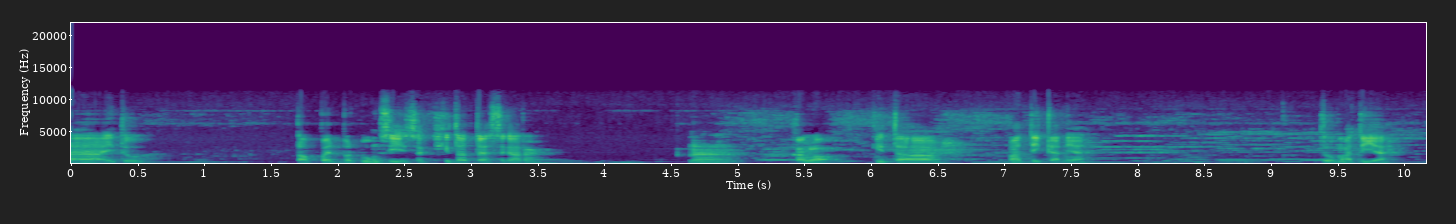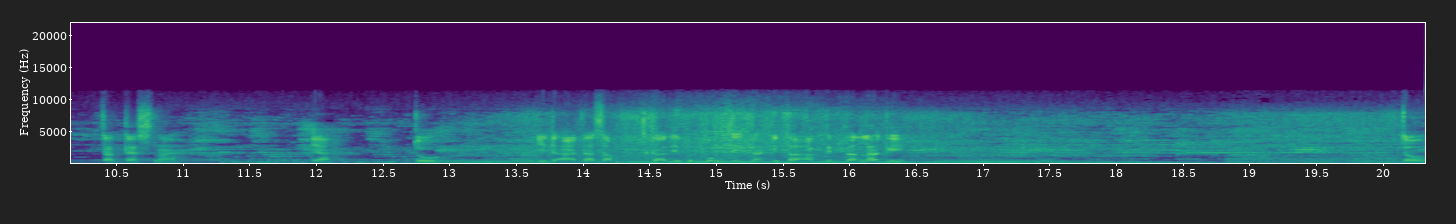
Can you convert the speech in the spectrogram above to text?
Nah itu Tokped berfungsi. Kita tes sekarang. Nah kalau kita matikan ya, tuh mati ya. Kita tes nah, ya, tuh tidak ada sekali berfungsi. Nah kita aktifkan lagi. Tuh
